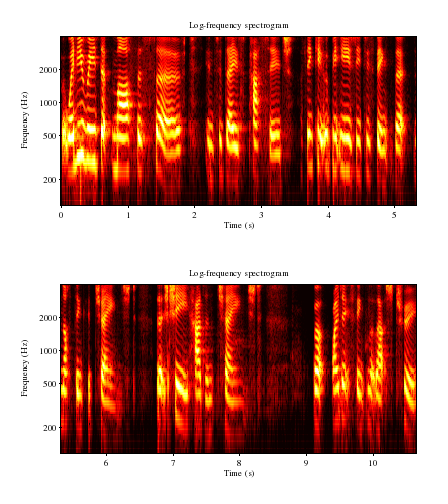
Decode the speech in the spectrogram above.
But when you read that Martha served in today's passage, I think it would be easy to think that nothing had changed, that she hadn't changed. But I don't think that that's true.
